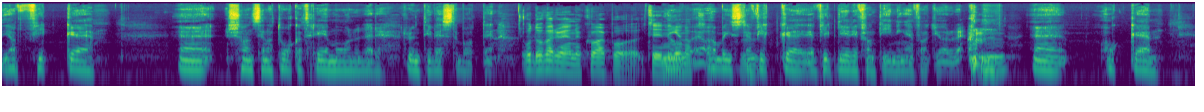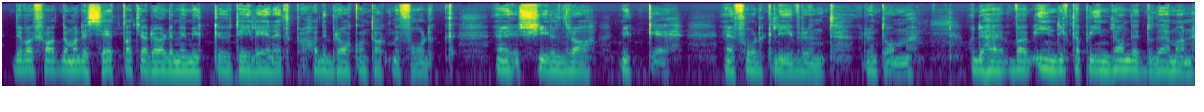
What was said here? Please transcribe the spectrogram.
jag fick eh, eh, chansen att åka tre månader runt i Västerbotten. Och då var du ännu kvar på tidningen jo, också? Ja, visst. Mm. Jag, fick, eh, jag fick ledigt från tidningen för att göra det. Mm. Eh, och det var för att de hade sett att jag rörde mig mycket ute i länet, hade bra kontakt med folk, eh, skildra mycket eh, folkliv runt, runt om. Och det här var inriktat på inlandet då där man,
